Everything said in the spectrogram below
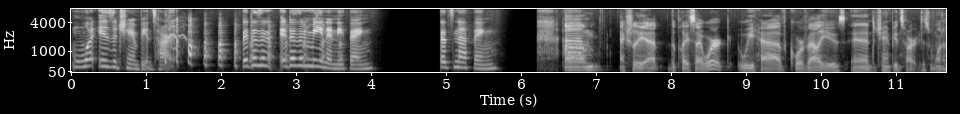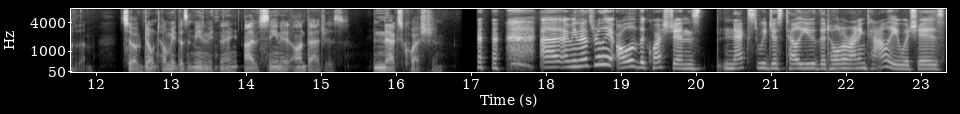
what is a champion's heart? it doesn't. It doesn't mean anything. That's nothing. Um, actually, at the place I work, we have core values, and a champion's heart is one of them. So don't tell me it doesn't mean anything. I've seen it on badges. Next question. Uh, I mean, that's really all of the questions. Next, we just tell you the total running tally, which is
